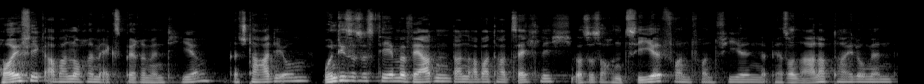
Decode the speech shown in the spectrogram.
häufig aber noch im Experimentierstadium. Und diese Systeme werden dann aber tatsächlich, das ist auch ein Ziel von, von vielen Personalabteilungen,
